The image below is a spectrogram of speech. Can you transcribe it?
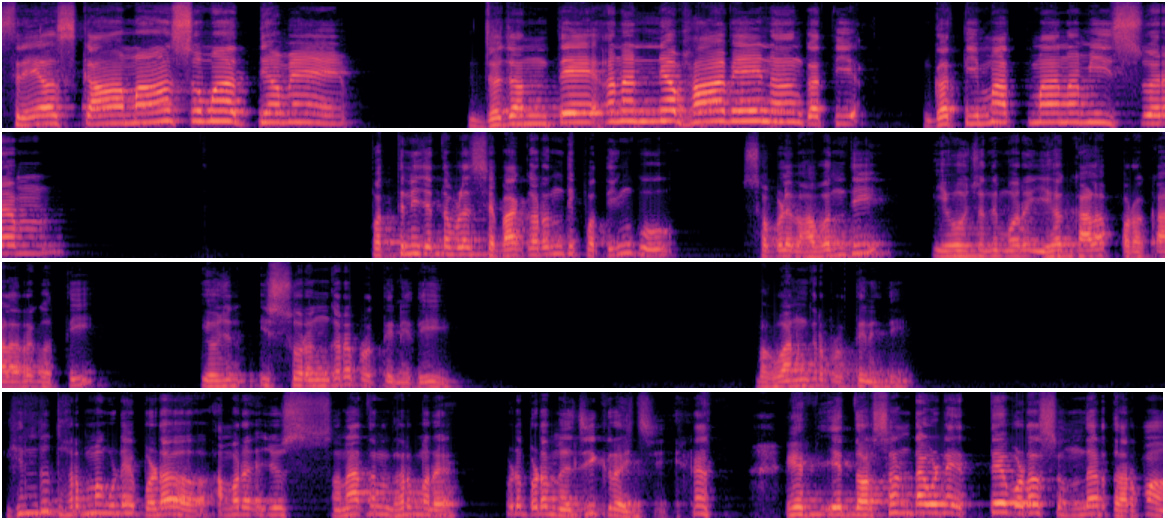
ଶ୍ରେୟସ୍କାମାସୁ ମାଧ୍ୟମେ ଯଜନ୍ତେ ଅନନ୍ୟ ଭାବେନ ଗତି ଗତିମାତ୍ମାନମ ଈଶ୍ୱରମ ପତ୍ନୀ ଯେତେବେଳେ ସେବା କରନ୍ତି ପତିଙ୍କୁ ସବୁବେଳେ ଭାବନ୍ତି ଇଏ ହେଉଛନ୍ତି ମୋର ଇହ କାଳ ପରକାଳର ଗତି ଇଏ ହେଉଛନ୍ତି ଈଶ୍ୱରଙ୍କର ପ୍ରତିନିଧି ଭଗବାନଙ୍କର ପ୍ରତିନିଧି ହିନ୍ଦୁ ଧର୍ମ ଗୋଟେ ବଡ଼ ଆମର ଯୋଉ ସନାତନ ଧର୍ମରେ ଗୋଟେ ବଡ଼ ମ୍ୟାଜିକ୍ ରହିଛି ଏ ଦର୍ଶନଟା ଗୋଟେ ଏତେ ବଡ଼ ସୁନ୍ଦର ଧର୍ମ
